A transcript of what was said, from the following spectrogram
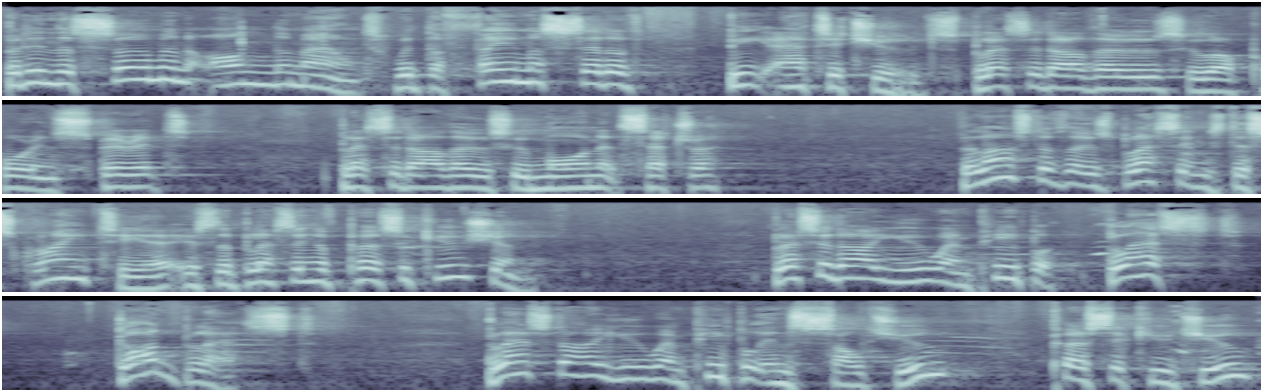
But in the Sermon on the Mount, with the famous set of Beatitudes, blessed are those who are poor in spirit, blessed are those who mourn, etc. The last of those blessings described here is the blessing of persecution. Blessed are you when people, blessed, God blessed. Blessed are you when people insult you, persecute you,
